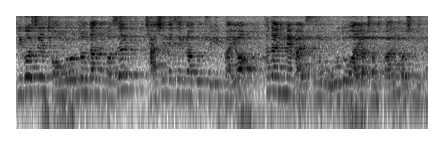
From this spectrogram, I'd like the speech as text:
이것을 정으로 쫀다는 것은 자신의 생각을 주입하여 하나님의 말씀을 오도하여 전파하는 것입니다.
